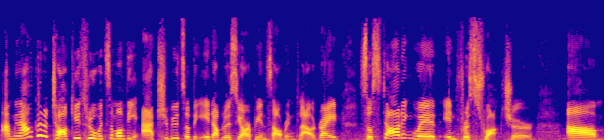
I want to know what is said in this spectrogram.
I'm now going to talk you through with some of the attributes of the AWS European Sovereign Cloud, right? So starting with infrastructure. Um,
